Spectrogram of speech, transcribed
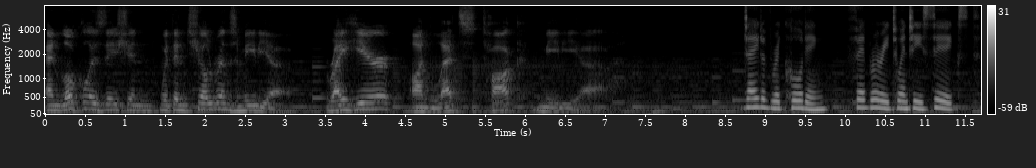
and localization within children's media, right here on Let's Talk Media. Date of recording February 26th,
